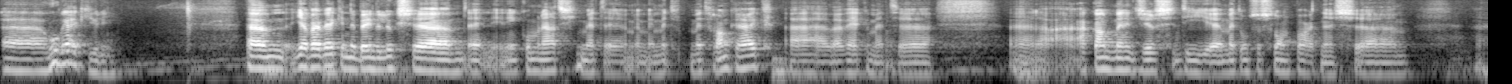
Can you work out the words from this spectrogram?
Eh, hoe werken jullie? Ehm, ja, wij werken in de Benelux eh, in, in combinatie met, eh, met, met, Frankrijk. Eh, wij werken met eh, accountmanagers die met onze salonpartners ehm, ehm,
